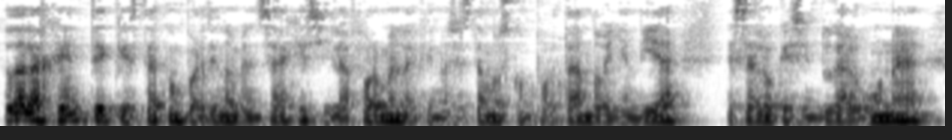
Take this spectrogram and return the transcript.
toda la gente que está compartiendo mensajes y la forma en la que nos estamos comportando hoy en día es algo que sin duda alguna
